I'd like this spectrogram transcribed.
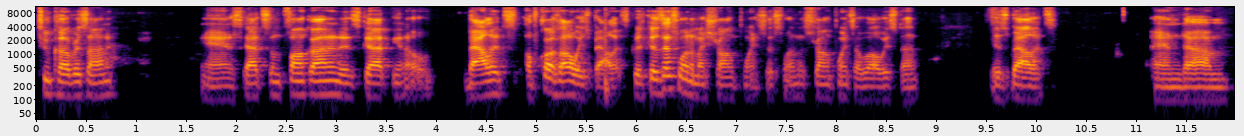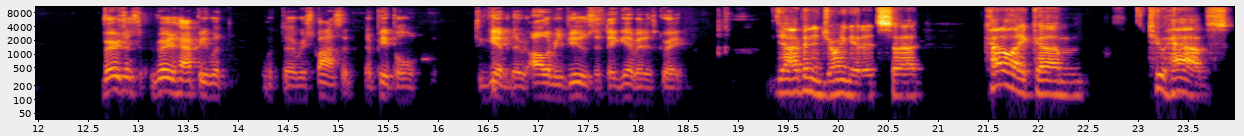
two covers on it, and it's got some funk on it. It's got you know ballads, of course, always ballads, because that's one of my strong points. That's one of the strong points I've always done is ballads, and um, very just very happy with with the response that the people to give. The, all the reviews that they give it is great. Yeah, I've been enjoying it. It's uh, kind of like um, two halves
